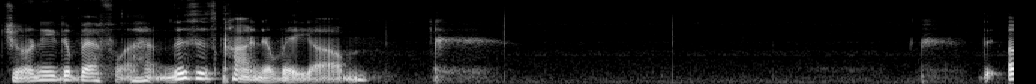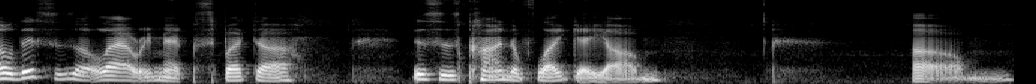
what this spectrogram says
Journey to Bethlehem. This is kind of a um, oh, this is a Larry mix, but uh, this is kind of like a um, um,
